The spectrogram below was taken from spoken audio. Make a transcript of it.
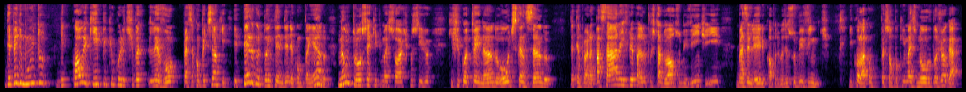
Depende muito de qual equipe que o Curitiba levou para essa competição aqui. E pelo que eu estou entendendo e acompanhando, não trouxe a equipe mais forte possível que ficou treinando ou descansando da temporada passada e preparando para o estadual sub-20 e brasileiro e Copa do Brasil sub-20. E coloca um pessoal um pouquinho mais novo para jogar.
